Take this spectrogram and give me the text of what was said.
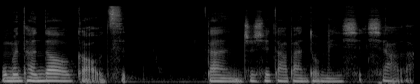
我们谈到稿子，但这些大半都没写下来。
